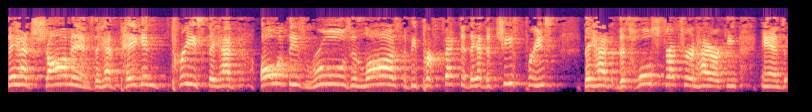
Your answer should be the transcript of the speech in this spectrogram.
They had shamans, they had pagan priests, they had all of these rules and laws to be perfected. They had the chief priest, they had this whole structure and hierarchy. And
